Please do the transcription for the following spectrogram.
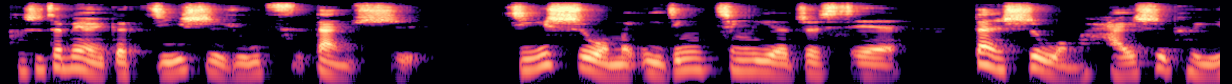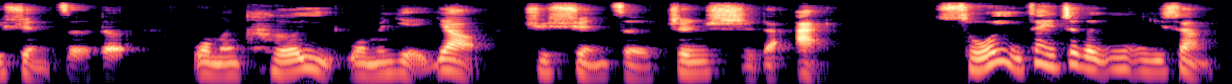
可是这边有一个即使如此，但是即使我们已经经历了这些，但是我们还是可以选择的。我们可以，我们也要去选择真实的爱。所以在这个意义上。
